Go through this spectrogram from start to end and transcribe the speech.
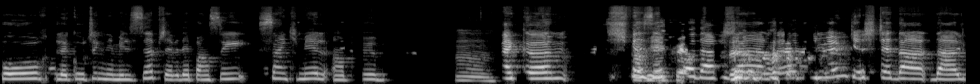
pour le coaching de Mélissa, puis j'avais dépensé 5 000 en pub. Hmm. Fait comme, je faisais pas d'argent, puis même que j'étais dans, dans, le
